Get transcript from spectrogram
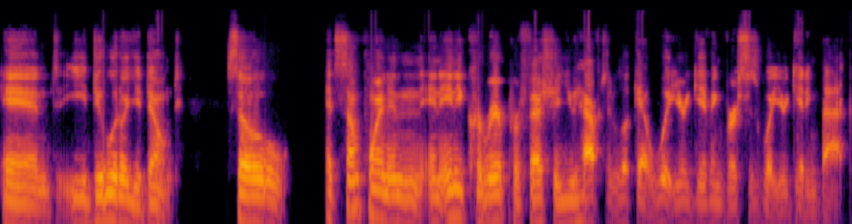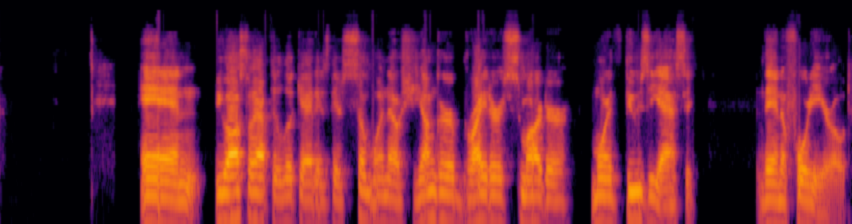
and you do it or you don't. So, at some point in, in any career profession, you have to look at what you're giving versus what you're getting back. And you also have to look at is there someone else younger, brighter, smarter, more enthusiastic than a 40 year old?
